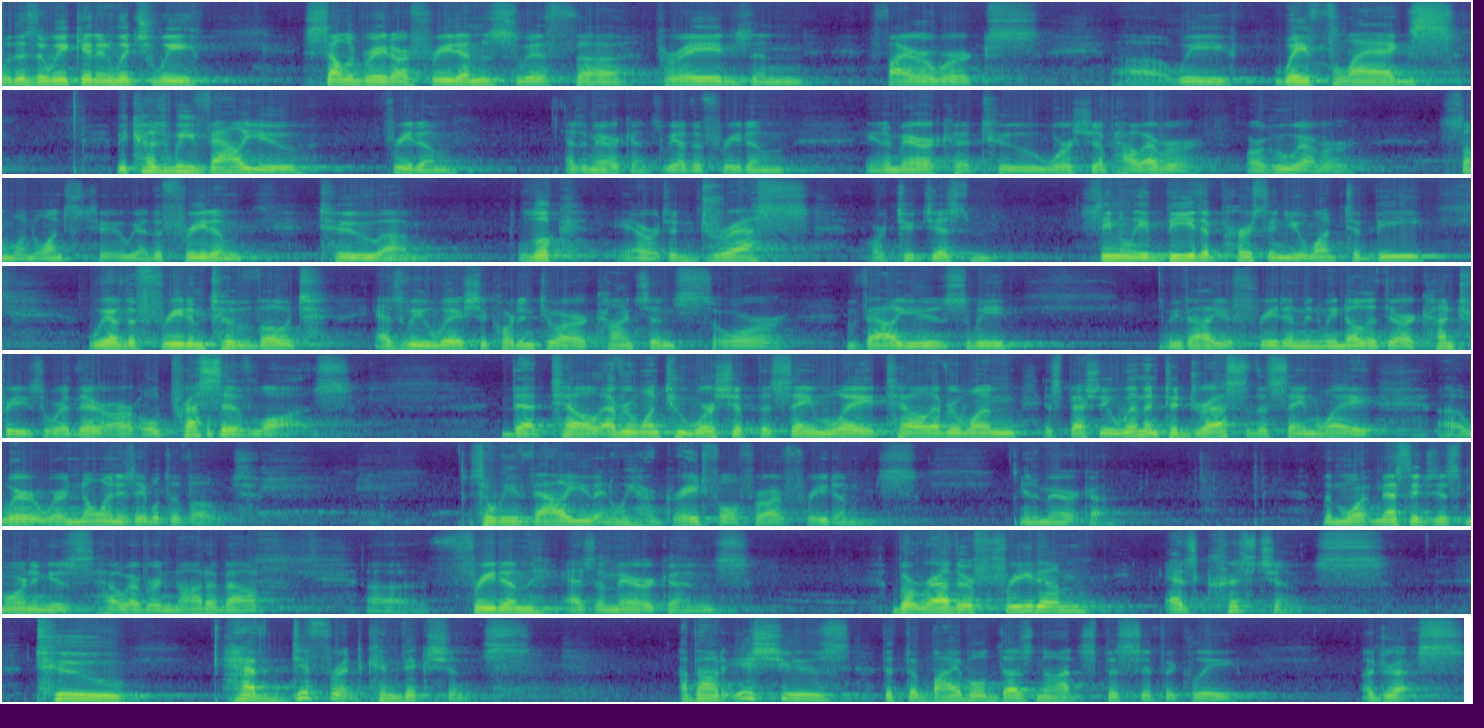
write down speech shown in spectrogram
Well, this is a weekend in which we celebrate our freedoms with uh, parades and fireworks. Uh, we wave flags because we value freedom as Americans. We have the freedom in America to worship however or whoever someone wants to. We have the freedom to um, look or to dress or to just seemingly be the person you want to be. We have the freedom to vote as we wish according to our conscience or values. We, we value freedom, and we know that there are countries where there are oppressive laws that tell everyone to worship the same way, tell everyone, especially women, to dress the same way, uh, where, where no one is able to vote. So we value and we are grateful for our freedoms in America. The more, message this morning is, however, not about uh, freedom as Americans, but rather freedom as Christians to have different convictions about issues that the Bible does not specifically address.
